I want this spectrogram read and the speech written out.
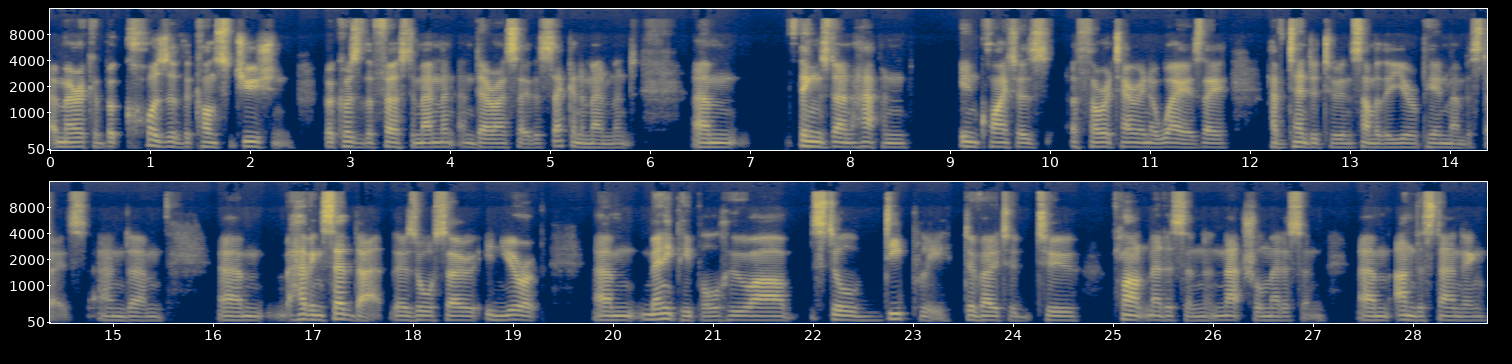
america because of the constitution because of the first amendment and dare i say the second amendment um, things don't happen in quite as authoritarian a way as they have tended to in some of the european member states and um, um, having said that there's also in europe um, many people who are still deeply devoted to plant medicine and natural medicine, um, understanding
